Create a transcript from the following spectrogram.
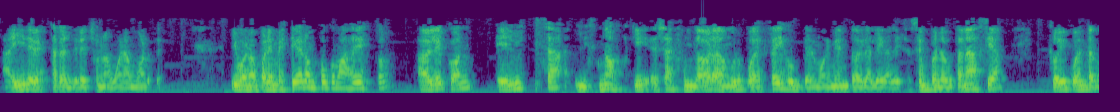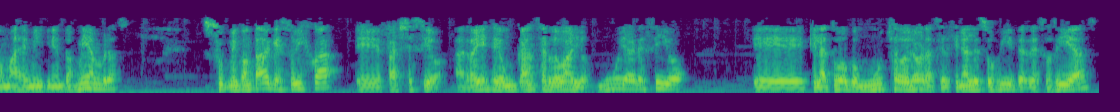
ahí debe estar el derecho a una buena muerte. Y bueno, para investigar un poco más de esto, hablé con Elisa Lisnowski, ella es fundadora de un grupo de Facebook del movimiento de la legalización por la eutanasia, que hoy cuenta con más de 1.500 miembros. me contaba que su hija eh, falleció a raíz de un cáncer de ovario muy agresivo, eh, que la tuvo con mucho dolor hacia el final de sus, de sus días,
